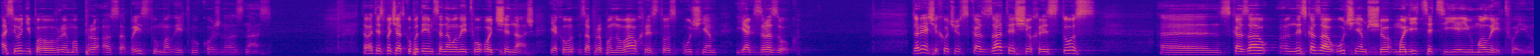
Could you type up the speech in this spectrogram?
а сьогодні поговоримо про особисту молитву кожного з нас. Давайте спочатку подивимося на молитву Отче наш, яку запропонував Христос учням як зразок. До речі, хочу сказати, що Христос е, сказав, не сказав учням, що моліться цією молитвою.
